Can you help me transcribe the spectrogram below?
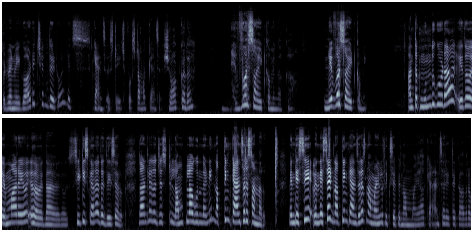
But when we got it check they told it's cancer stage four stomach cancer shock కదా? నెవర్ సా ఇట్ కమింగ్ అక్క. నెవర్ సా ఇట్ కమింగ్ అంతకు ముందు కూడా ఏదో ఎంఆర్ఐ సిటీ స్కాన్ ఏదో తీశారు దాంట్లో ఏదో జస్ట్ లంప్ లాగా ఉందండి నథింగ్ క్యాన్సరస్ అన్నారు. When this when this nothing cancerous నా మైండ్లో ఫిక్స్ అయిపోయింది. అమ్మాయ క్యాన్సర్ అయితే కాదురా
